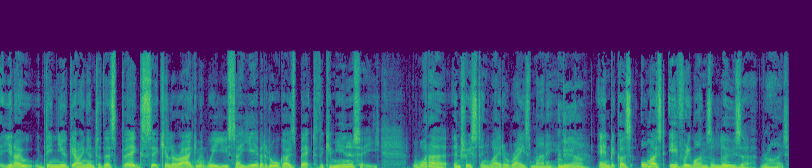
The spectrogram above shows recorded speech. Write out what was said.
you know, then you're going into this big circular argument where you say, yeah, but it all goes back to the community. What a interesting way to raise money. Yeah. And because almost everyone's a loser, right?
